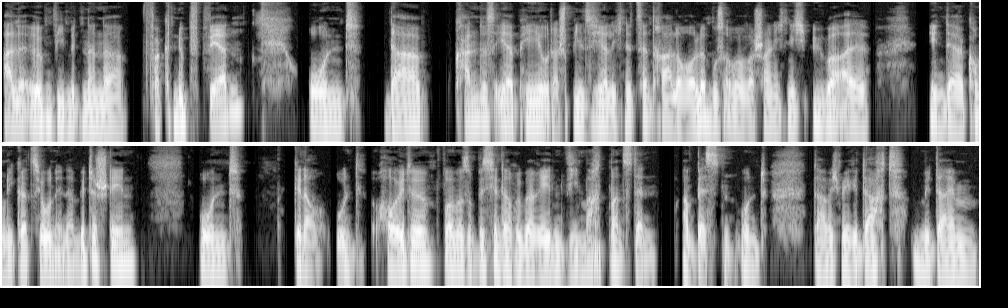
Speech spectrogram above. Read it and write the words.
alle irgendwie miteinander verknüpft werden. Und da kann das ERP oder spielt sicherlich eine zentrale Rolle, muss aber wahrscheinlich nicht überall in der Kommunikation in der Mitte stehen. Und genau, und heute wollen wir so ein bisschen darüber reden, wie macht man es denn am besten? Und da habe ich mir gedacht, mit deinem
